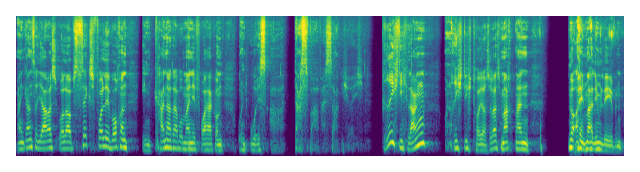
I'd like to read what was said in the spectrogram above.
mein ganzer Jahresurlaub, sechs volle Wochen in Kanada, wo meine Frau herkommt, und USA. Das war was, sage ich euch. Richtig lang und richtig teuer. Sowas macht man nur einmal im Leben.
